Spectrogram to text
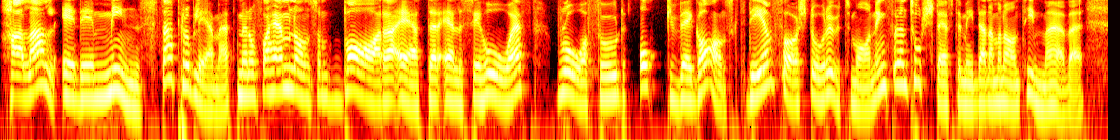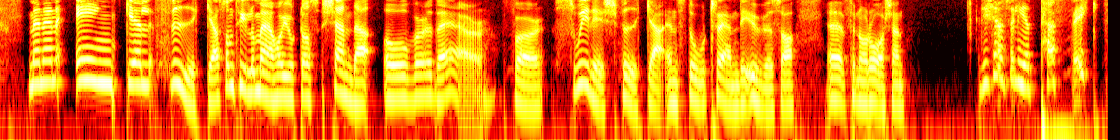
halal är det minsta problemet men att få hem någon som bara äter LCHF, raw food och veganskt, det är en för stor utmaning för en torsdag eftermiddag när man har en timme över. Men en enkel fika som till och med har gjort oss kända over there för Swedish fika, en stor trend i USA eh, för några år sedan. Det känns väl helt perfekt.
